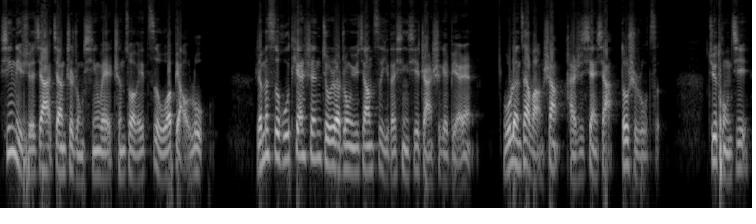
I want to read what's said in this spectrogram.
心理学家将这种行为称作为自我表露。人们似乎天生就热衷于将自己的信息展示给别人，无论在网上还是线下都是如此。据统计，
